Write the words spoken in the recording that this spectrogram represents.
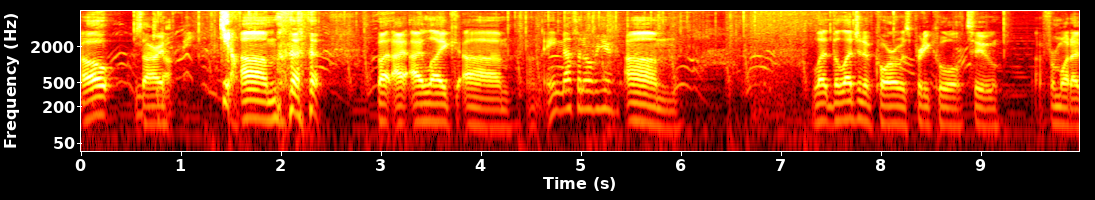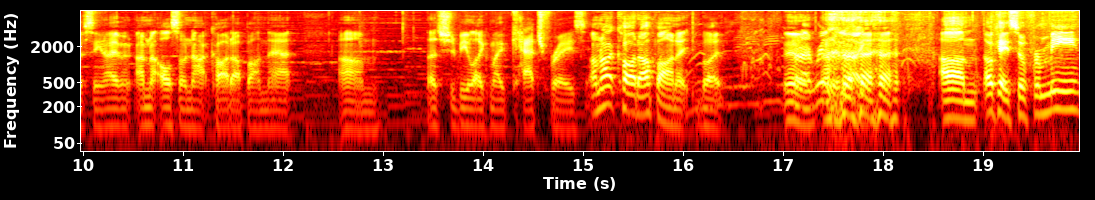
oh sorry, Get off me. Get off. um, but I I like um, ain't nothing over here. Um, Le- the Legend of Korra was pretty cool too, from what I've seen. I haven't. I'm not, also not caught up on that. Um, that should be like my catchphrase. I'm not caught up on it, but. But I really like. Um, okay, so for me,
